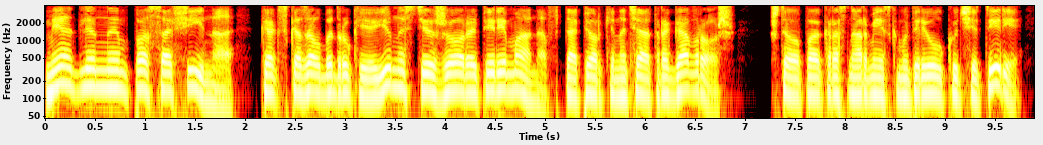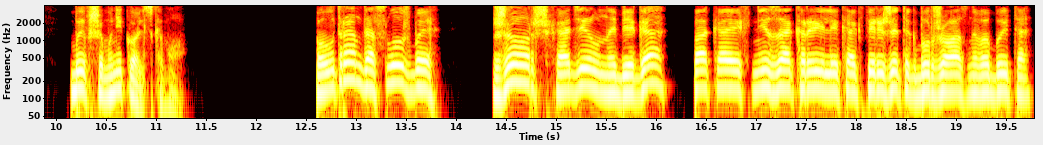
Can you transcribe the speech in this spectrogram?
медленным пасафино, как сказал бы друг ее юности Жора Переманов, топер кинотеатра «Гаврош», что по Красноармейскому переулку 4, бывшему Никольскому. По утрам до службы Жорж ходил на бега, пока их не закрыли, как пережиток буржуазного быта,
